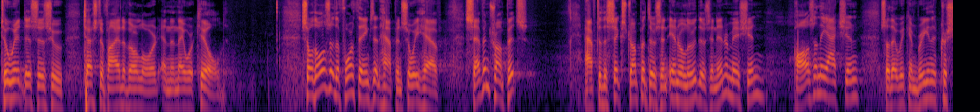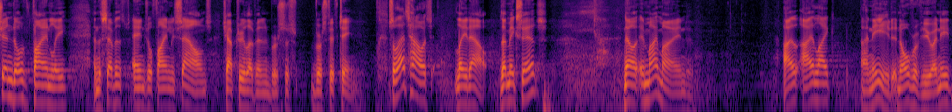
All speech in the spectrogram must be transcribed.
Two witnesses who testified of our Lord, and then they were killed. So those are the four things that happen. So we have seven trumpets, After the sixth trumpet, there's an interlude, there's an intermission, pause on the action so that we can bring the crescendo finally, and the seventh angel finally sounds, chapter 11, verses, verse 15. So that's how it's laid out. Does that make sense? Now, in my mind, I, I like, I need an overview. I need,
